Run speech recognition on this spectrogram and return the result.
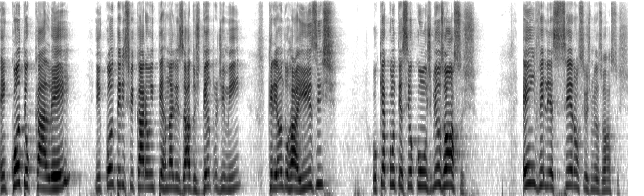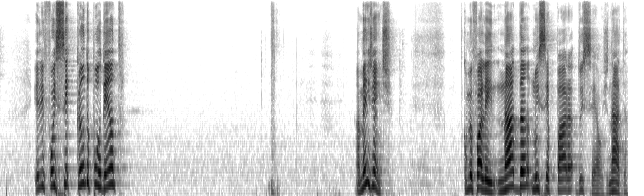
Enquanto eu calei, enquanto eles ficaram internalizados dentro de mim, criando raízes, o que aconteceu com os meus ossos? Envelheceram-se os meus ossos. Ele foi secando por dentro. Amém, gente? Como eu falei, nada nos separa dos céus, nada.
